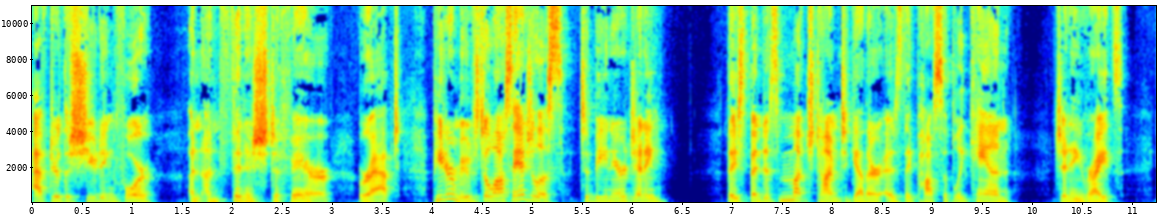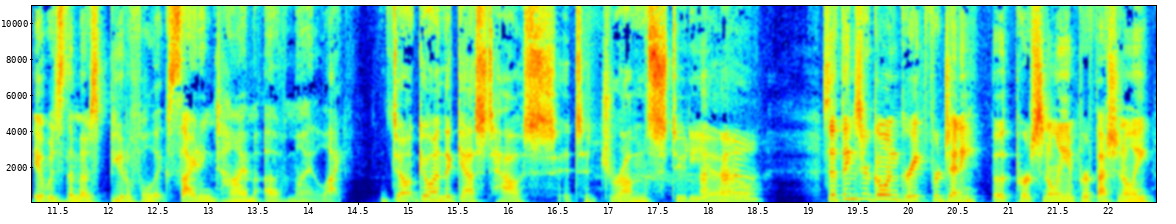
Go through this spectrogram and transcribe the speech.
After the shooting for An Unfinished Affair wrapped, Peter moves to Los Angeles to be near Jennie. They spend as much time together as they possibly can. Jennie writes, It was the most beautiful, exciting time of my life. Don't go in the guest house. It's a drum studio. So things are going great for Jennie, both personally and professionally.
